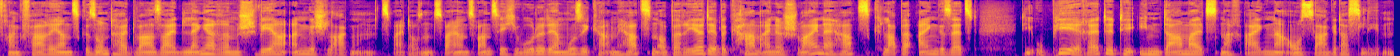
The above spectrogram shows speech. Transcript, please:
Frank Farians Gesundheit war seit längerem schwer angeschlagen. 2022 wurde der Musiker am Herzen operiert. Er bekam eine Schweineherzklappe eingesetzt. Die OP rettete ihm damals nach eigener Aussage das Leben.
